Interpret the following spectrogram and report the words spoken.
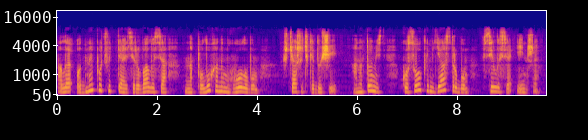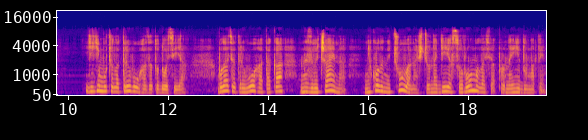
але одне почуття зірвалося наполоханим голубом з чашечки душі, а натомість косоким яструбом сілося інше. Її мучила тривога за Тодосія. Була ця тривога така незвичайна, ніколи не чувана, що Надія соромилася про неї думати.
